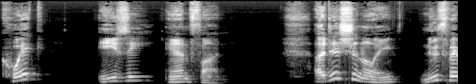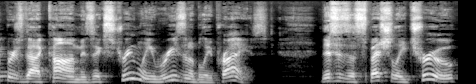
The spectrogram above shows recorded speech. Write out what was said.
quick, easy, and fun. Additionally, newspapers.com is extremely reasonably priced. This is especially true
